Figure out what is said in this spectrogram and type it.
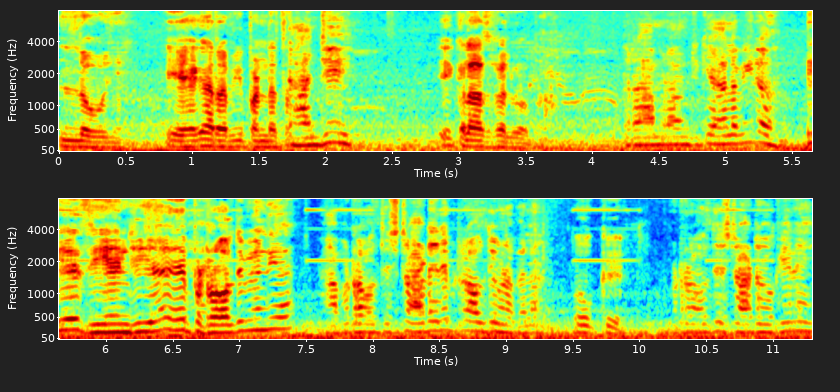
ਲੋ ਜੀ ਇਹ ਹੈਗਾ ਰਵੀ ਪੰਡਤ। ਹਾਂਜੀ। ਇਹ ਕਲਾਸ ਫੈਲੋ ਆਪਣਾ। ਰਾਮ ਰਾਮ ਜੀ ਕੀ ਹਾਲ ਹੈ ਵੀਰ? ਇਹ ਸੀਐਨਜੀ ਹੈ ਇਹ ਪੈਟਰੋਲ ਤੇ ਵੀ ਹੁੰਦੀ ਹੈ ਹਾਂ ਪੈਟਰੋਲ ਤੇ ਸਟਾਰਟ ਇਹਨੇ ਪੈਟਰੋਲ ਤੇ ਹੋਣਾ ਪਹਿਲਾਂ। ਓਕੇ ਪੈਟਰੋਲ ਤੇ ਸਟਾਰਟ ਹੋ ਗਏ ਨੇ।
